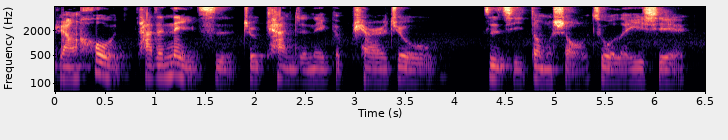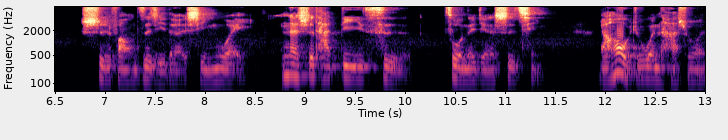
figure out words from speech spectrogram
然后他在那一次就看着那个片儿，就自己动手做了一些释放自己的行为，那是他第一次做那件事情。然后我就问他说：“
